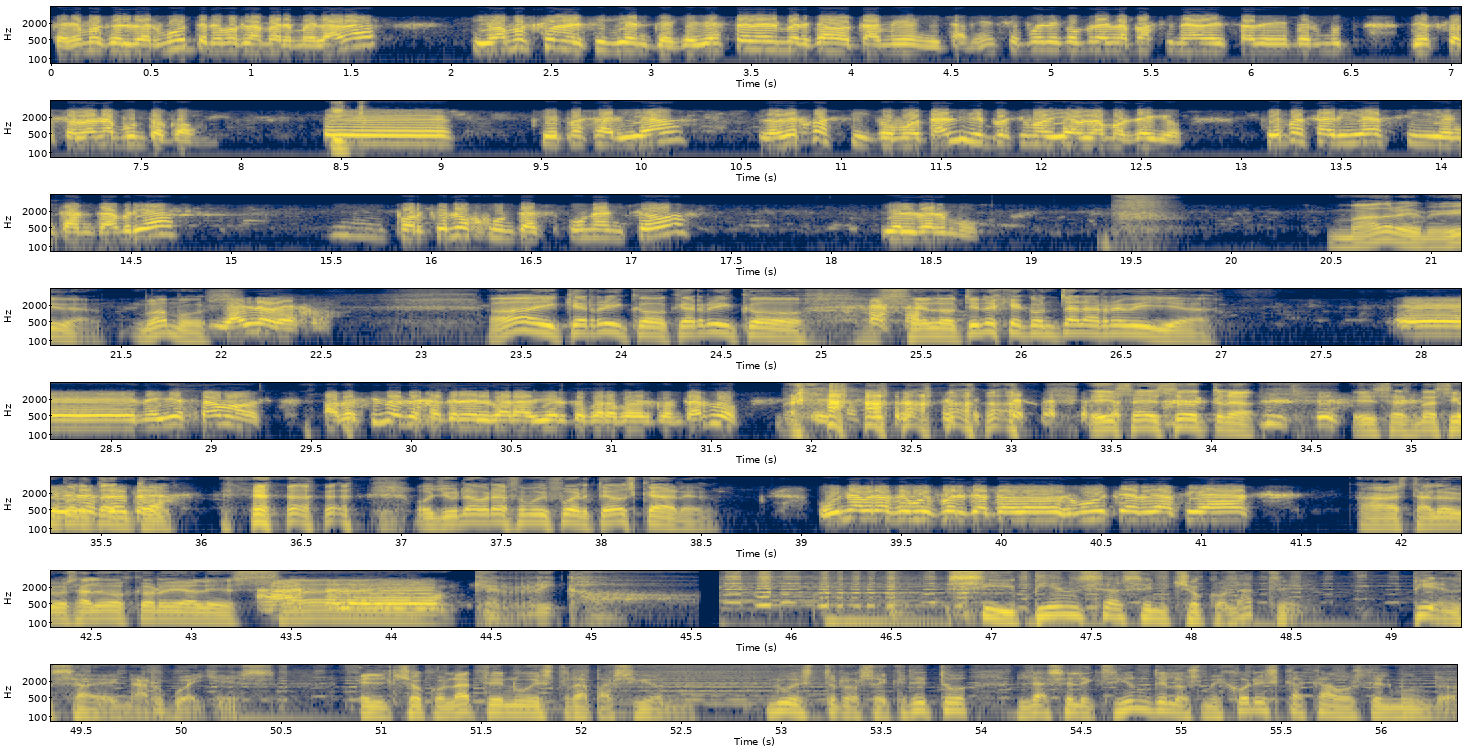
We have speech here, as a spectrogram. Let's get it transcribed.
Tenemos el vermú, tenemos la mermelada y vamos con el siguiente, que ya está en el mercado también y también se puede comprar en la página de esa de de escorsolana.com. ¿Y Eh, ¿Qué pasaría? Lo dejo así como tal y el próximo día hablamos de ello. ¿Qué pasaría si en Cantabria, por qué no juntas una anchoa y el vermú? Madre de mi vida, vamos. Y ahí lo dejo. Ay, qué rico, qué rico. Se lo tienes que contar a Revilla. Eh, en ello estamos. A ver si nos deja tener el bar abierto para poder contarlo. Esa es otra. Esa es más es importante. Oye, un abrazo muy fuerte, Óscar. Un abrazo muy fuerte a todos. Muchas gracias. Hasta luego, saludos cordiales. Hasta Ay, luego. ¡Qué rico! Si piensas en chocolate, piensa en Argüelles. El chocolate nuestra pasión. Nuestro secreto, la selección de los mejores cacaos del mundo.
